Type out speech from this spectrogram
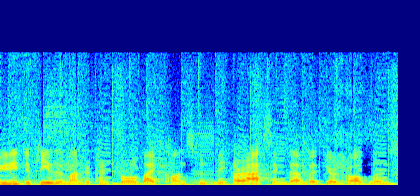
You need to keep them under control by constantly harassing them with your goblins.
